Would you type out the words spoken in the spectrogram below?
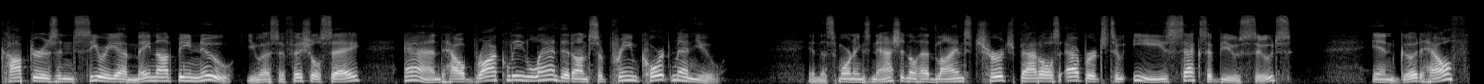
Copters in Syria may not be new, U.S. officials say, and how broccoli landed on Supreme Court menu. In this morning's national headlines, church battles efforts to ease sex abuse suits. In good health,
